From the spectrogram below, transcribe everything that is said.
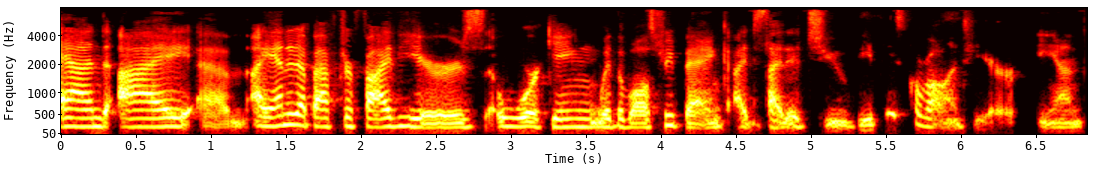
And I um, I ended up after five years working with the Wall Street Bank, I decided to be a Peace Corps volunteer. And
